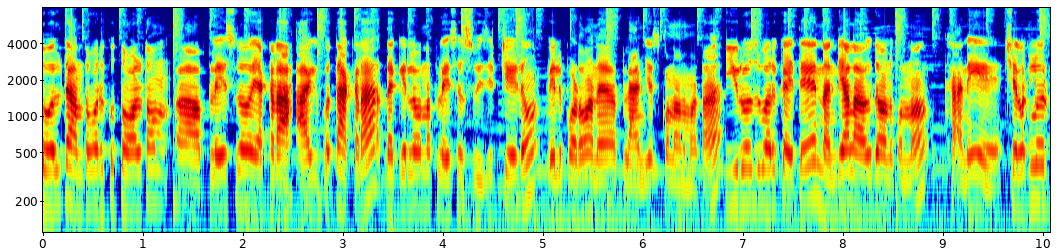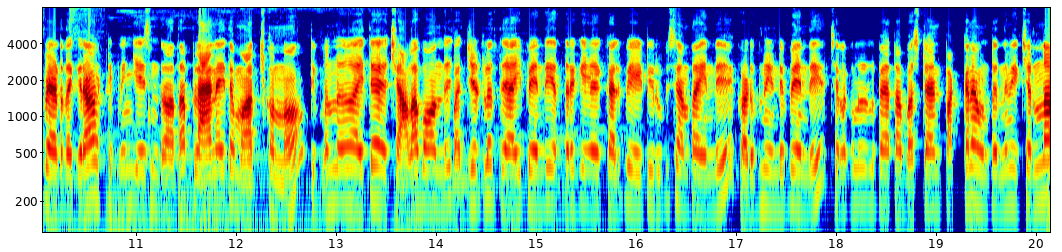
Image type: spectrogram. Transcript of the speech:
తోలితే అంతవరకు తోలటం ఆ ప్లేస్లో ఎక్కడ ఆగిపోతే అక్కడ దగ్గరలో ఉన్న ప్లేసెస్ విజిట్ చేయడం వెళ్ళిపోవడం అనే ప్లాన్ చేసుకున్నాం అనమాట ఈ రోజు వరకు అయితే నంద్యాల ఆగుదాం అనుకున్నాం. కానీ చిలకలూరుపేట దగ్గర టిఫిన్ చేసిన తర్వాత ప్లాన్ అయితే మార్చుకున్నాం. టిఫిన్ అయితే చాలా బాగుంది. బడ్జెట్లో అయిపోయింది. ఇద్దరికి కలిపి ఎయిటీ రూపీస్ ఎంత అయింది? కడుపు నిండిపోయింది. చిలకలూరుపేట బస్ స్టాండ్ పక్కనే ఉంటుంది. మీకు చిన్న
